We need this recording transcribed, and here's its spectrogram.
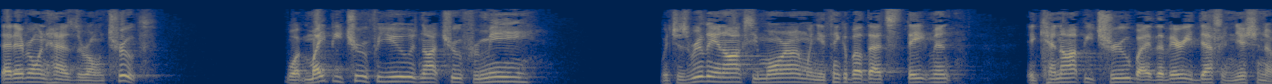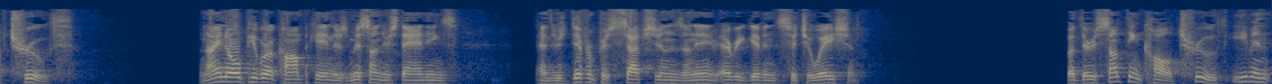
that everyone has their own truth. What might be true for you is not true for me, which is really an oxymoron when you think about that statement. It cannot be true by the very definition of truth. And I know people are complicated there's misunderstandings and there's different perceptions in every given situation. But there's something called truth. Even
